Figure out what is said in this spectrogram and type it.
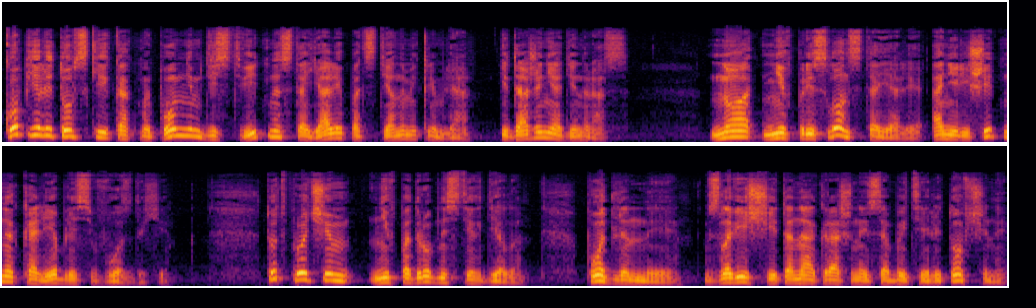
Копья литовские, как мы помним, действительно стояли под стенами Кремля, и даже не один раз. Но не в прислон стояли, они решительно колеблись в воздухе. Тут, впрочем, не в подробностях дело. Подлинные, в зловещие тона окрашенные события литовщины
